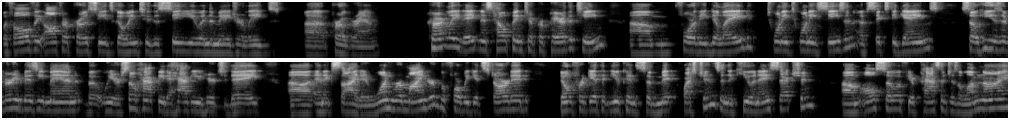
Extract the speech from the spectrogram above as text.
with all the author proceeds going to the See You in the Major Leagues uh, program. Currently, Dayton is helping to prepare the team um, for the delayed 2020 season of 60 games. So he is a very busy man, but we are so happy to have you here today uh, and excited. One reminder before we get started, don't forget that you can submit questions in the Q&A section. Um, also, if you're Passages alumni,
